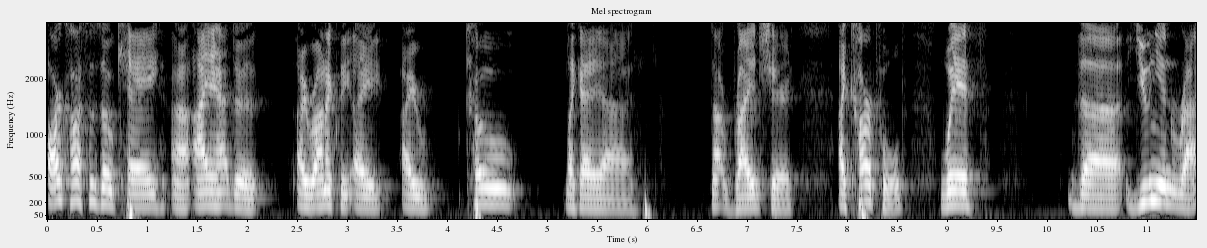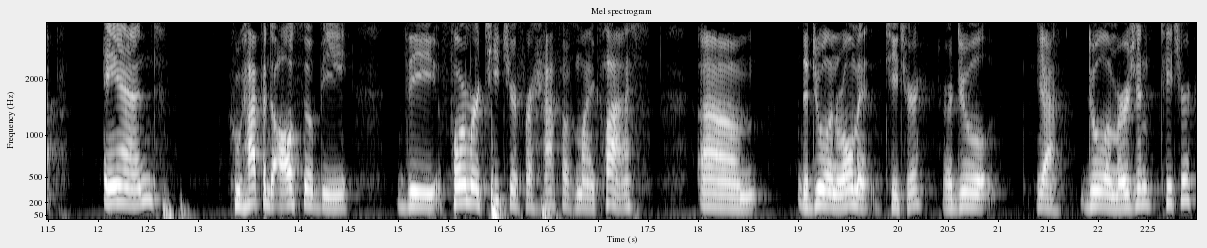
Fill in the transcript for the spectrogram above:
our class was okay. Uh, i had to ironically i i co like i uh, not ride shared i carpooled with the union rep and who happened to also be the former teacher for half of my class um, the dual enrollment teacher or dual yeah dual immersion teacher.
